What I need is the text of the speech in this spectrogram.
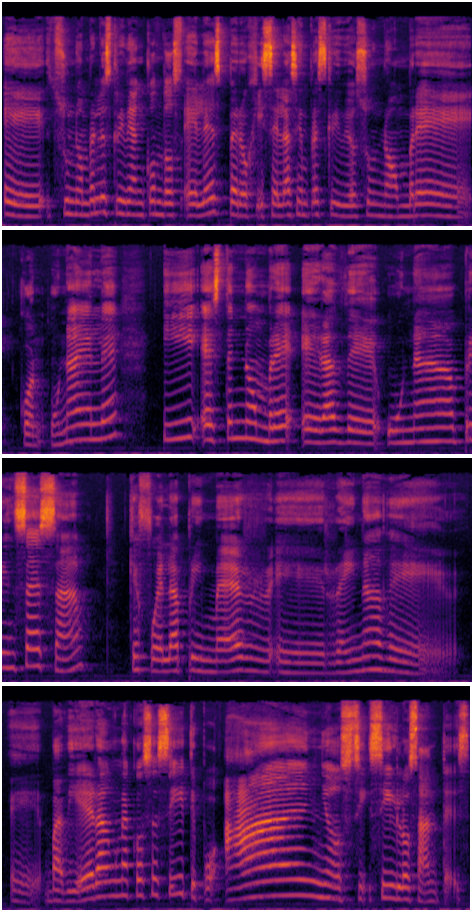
eh, su nombre lo escribían con dos L's, pero Gisela siempre escribió su nombre con una L y este nombre era de una princesa que fue la primer eh, reina de eh, Baviera, una cosa así, tipo años, siglos antes.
